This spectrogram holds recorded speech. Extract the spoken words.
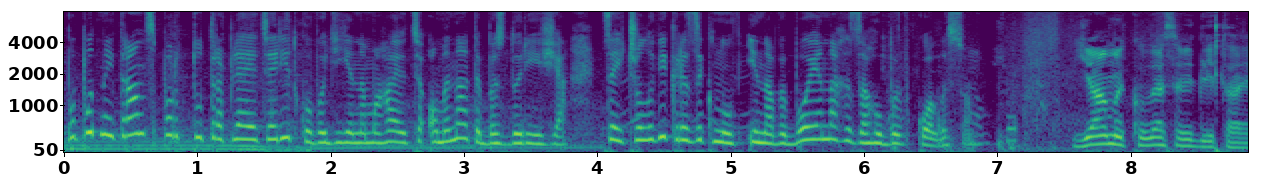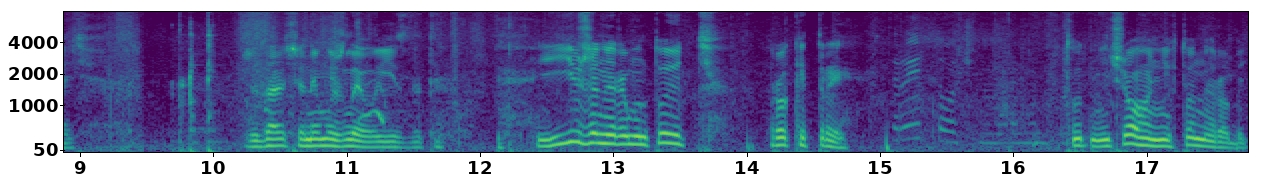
Попутний транспорт тут трапляється рідко. Водії намагаються оминати бездоріжжя. Цей чоловік ризикнув і на вибоїнах загубив колесо. Ями, колеса відлітають. Вже далі неможливо їздити. Її вже не ремонтують роки три. Три точно не ремонтують. Тут нічого ніхто не робить.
